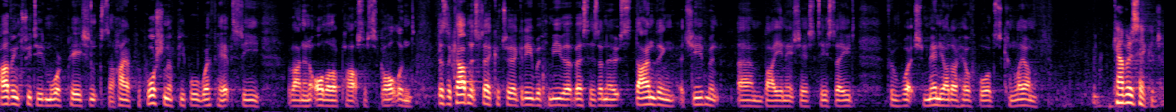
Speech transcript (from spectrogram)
Having treated more patients, a higher proportion of people with hep C than in all other parts of Scotland. Does the Cabinet Secretary agree with me that this is an outstanding achievement um, by NHS Tayside from which many other health boards can learn? Cabinet Secretary.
